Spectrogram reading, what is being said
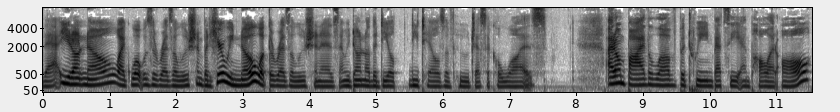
that. You don't know, like, what was the resolution. But here we know what the resolution is, and we don't know the deal- details of who Jessica was. I don't buy the love between Betsy and Paul at all.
